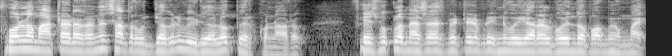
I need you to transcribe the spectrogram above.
ఫోన్లో మాట్లాడారని సదరు ఉద్యోగిని వీడియోలో పేర్కొన్నారు. ఫేస్బుక్లో మెసేజ్ పెట్టేటప్పుడు ఎన్ని వయ్యారాలు పోయిందో పాపం మీ అమ్మాయి.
